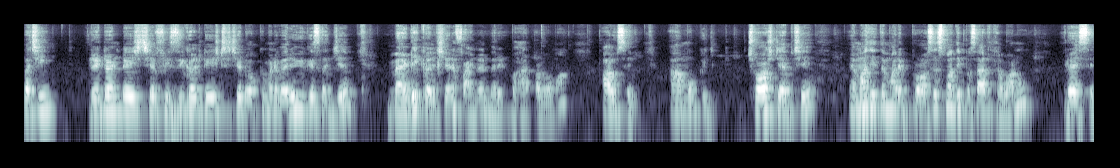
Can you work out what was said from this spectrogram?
પછી રિટર્ન ટેસ્ટ છે ફિઝિકલ ટેસ્ટ છે ડોક્યુમેન્ટ વેરિફિકેશન છે મેડિકલ છે અને ફાઇનલ મેરિટ બહાર પાડવામાં આવશે. આ અમુક છ સ્ટેપ છે એમાંથી તમારે પ્રોસેસમાંથી પસાર થવાનું રહેશે.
